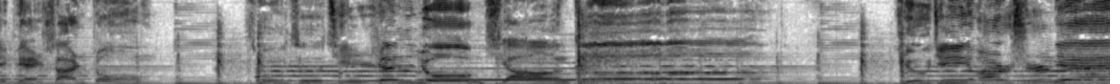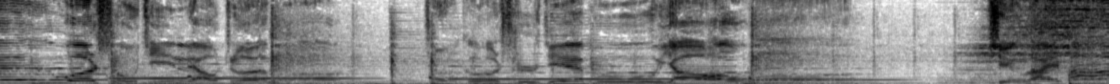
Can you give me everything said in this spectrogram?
一片山中从此亲人永相隔。究竟二十年我受尽了折磨这个世界不要我。醒来吧。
